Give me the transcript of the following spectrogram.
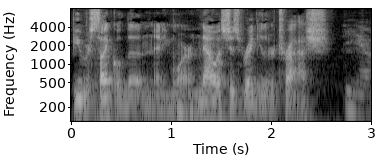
be recycled then anymore. Now it's just regular trash, Yeah.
